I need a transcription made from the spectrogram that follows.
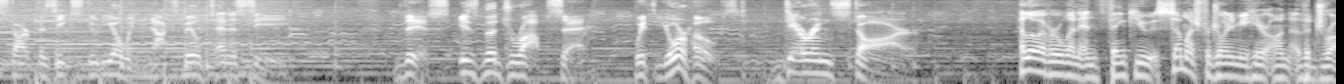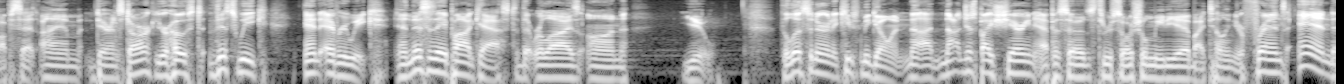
Starr Physique Studio in Knoxville, Tennessee, this is The Drop Set with your host, Darin Starr. Hello, everyone, and thank you so much for joining me here on The Drop Set. I am Darin Starr, your host this week and every week. And this is a podcast that relies on you the listener, and it keeps me going. Not, not just by sharing episodes through social media, by telling your friends, and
